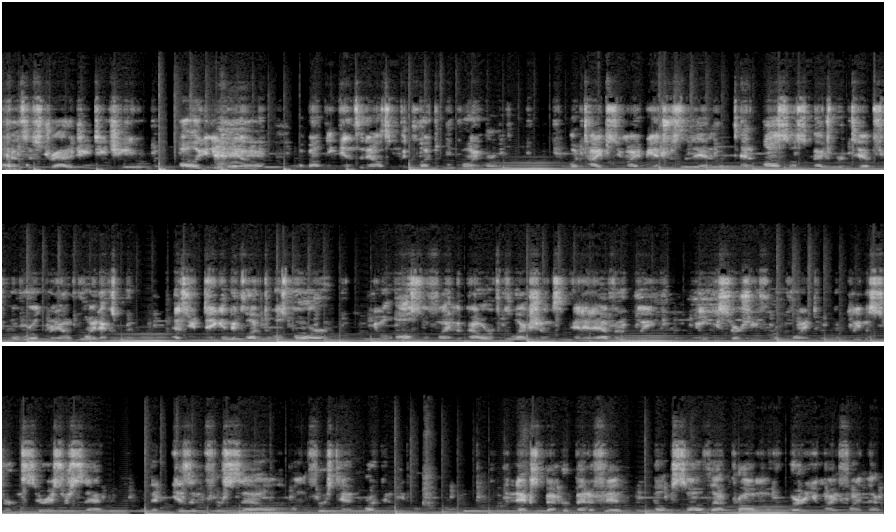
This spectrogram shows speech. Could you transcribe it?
offensive strategy, teaching you all you need to know about the ins and outs of the collectible coin world, what types you might be interested in, and also some expert tips from a world renowned coin expert. As you dig into collectibles more, you will also find the power of collections, and inevitably, you will be searching for a coin to complete a certain series or set that isn't for sale on the first hand market. The next member benefit helps solve that problem of where you might find that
